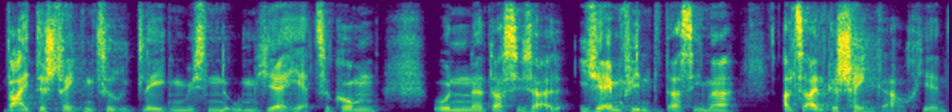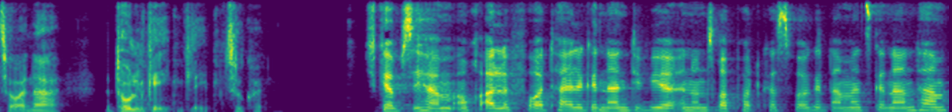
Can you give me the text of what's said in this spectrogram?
weite Strecken zurücklegen müssen, um hierher zu kommen. Und äh, das ist, ich empfinde das immer als ein Geschenk, auch hier in so einer tollen Gegend leben zu können. Ich glaube, Sie haben auch alle Vorteile genannt, die wir in unserer Podcast-Folge damals genannt haben.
